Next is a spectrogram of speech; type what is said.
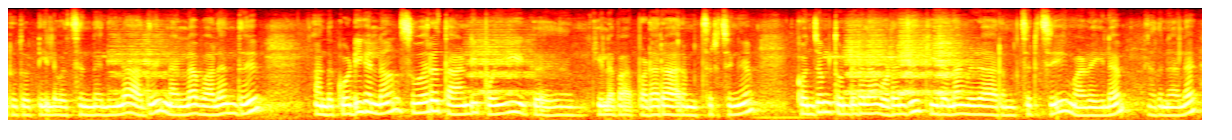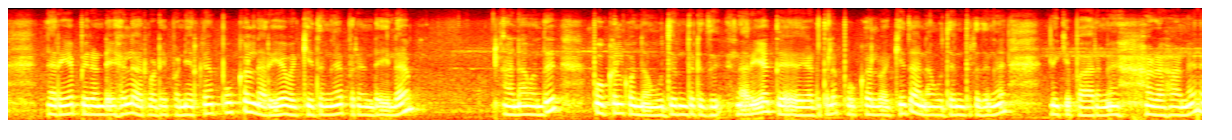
ஒரு தொட்டியில் வச்சுருந்தேன் இல்லைங்களா? அது நல்லா வளர்ந்து அந்த கொடிகள்லாம் சுவரை தாண்டி போய் க- கீழே படர ஆரம்பிச்சிருச்சுங்க. கொஞ்சம் துண்டுகளாக உடஞ்சி கீழெல்லாம் விழ ஆரம்பிச்சிருச்சு மழையில். அதனால் நிறைய பிரண்டைகள் அறுவடை பண்ணியிருக்கேன். பூக்கள் நிறைய வைக்கிதுங்க பிரண்டையில். ஆனால் வந்து பூக்கள் கொஞ்சம் உதிர்ந்துடுது. நிறைய இடத்துல பூக்கள் வைக்கிது ஆனால் உதிர்ந்துடுதுங்க. இன்றைக்கி பாருங்கள் அழகான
